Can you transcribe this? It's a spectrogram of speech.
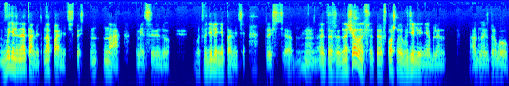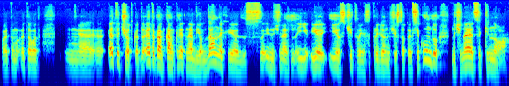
выделенная память, на память, то есть на, имеется в виду вот выделение памяти. То есть э, это же начало, это сплошное выделение, блин, одно из другого. Поэтому это вот э, это четко, это как конкретный объем данных, и, и начинает ее, ее считывание с определенной частотой в секунду, начинается кино.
